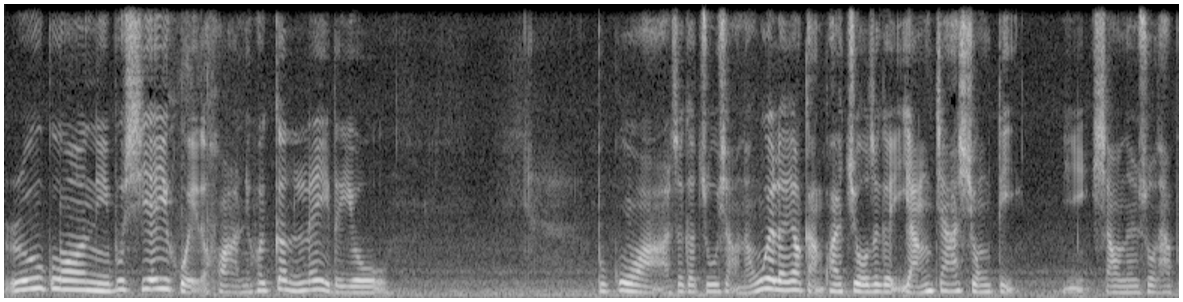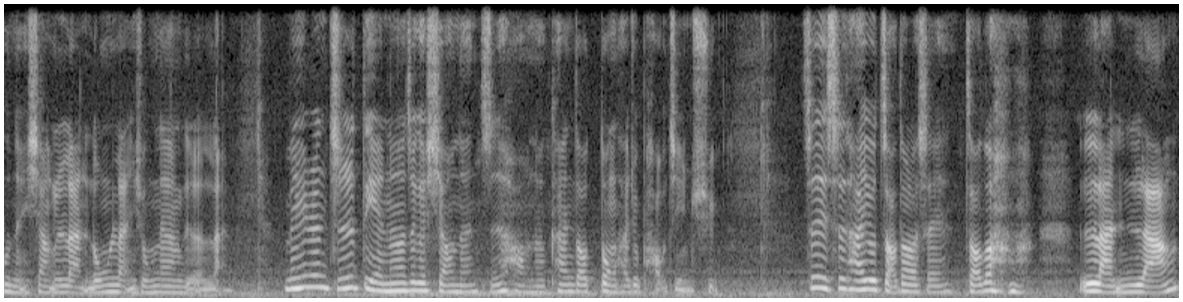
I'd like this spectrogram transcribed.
如果你不歇一会的话，你会更累的哟。不过啊，这个朱小能为了要赶快救这个杨家兄弟，小能说他不能像懒龙、懒熊那样子的懒，没人指点呢，这个小男只好呢看到洞他就跑进去。这一次他又找到了谁？找到懒狼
